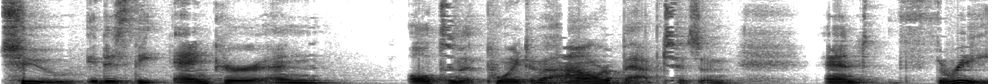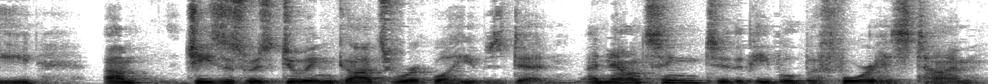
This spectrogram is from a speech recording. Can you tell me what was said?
Two, it is the anchor and ultimate point of our baptism. And three, um, Jesus was doing God's work while he was dead, announcing to the people before his time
